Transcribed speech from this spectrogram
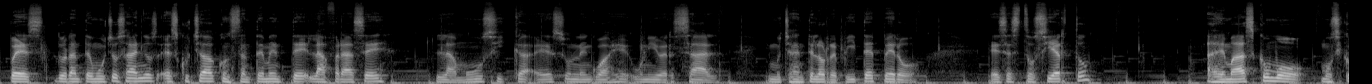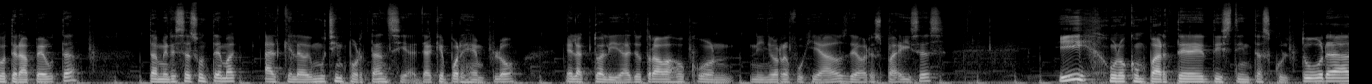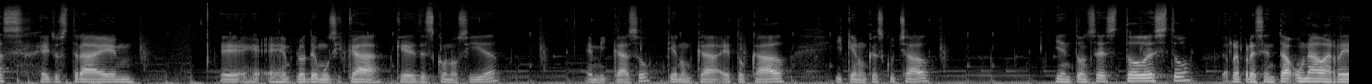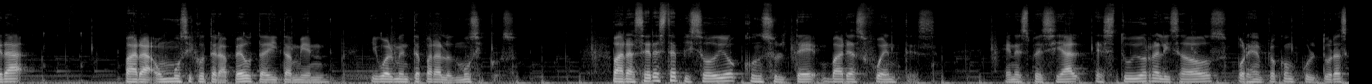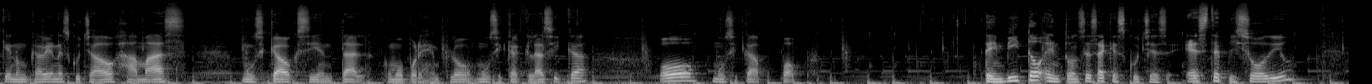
Pues durante muchos años he escuchado constantemente la frase la música es un lenguaje universal y mucha gente lo repite, pero ¿es esto cierto? Además, como musicoterapeuta, también este es un tema al que le doy mucha importancia, ya que por ejemplo, en la actualidad yo trabajo con niños refugiados de varios países y uno comparte distintas culturas, ellos traen eh, ejemplos de música que es desconocida, en mi caso, que nunca he tocado y que nunca he escuchado. Y entonces todo esto representa una barrera para un musicoterapeuta y también igualmente para los músicos. Para hacer este episodio consulté varias fuentes, en especial estudios realizados por ejemplo con culturas que nunca habían escuchado jamás música occidental, como por ejemplo música clásica o música pop. Te invito entonces a que escuches este episodio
